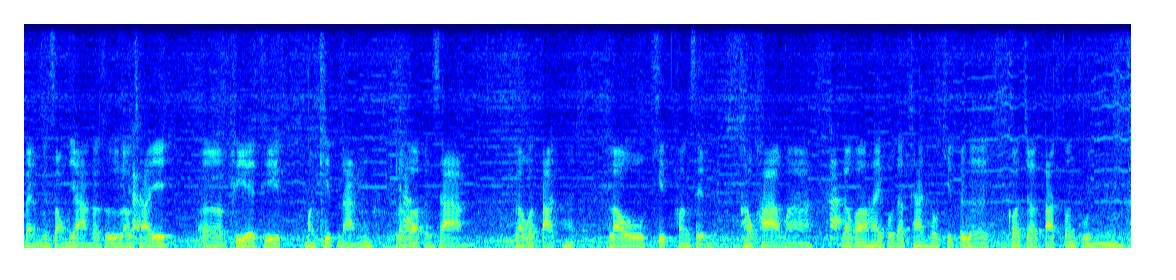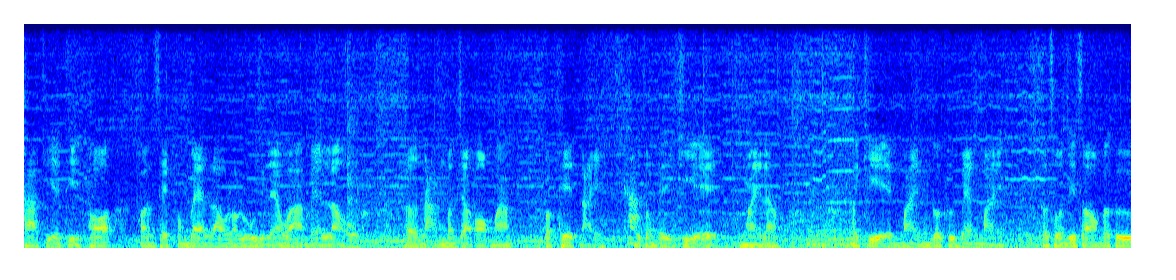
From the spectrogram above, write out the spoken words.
แบ่งเป็น 2 อย่างก็คือเราใช้ครีเอทีฟมาคิดหนังแล้วก็ไปสร้าง เราก็ตัด เราคิดคอนเซ็ปต์คร่าวๆมา ค่ะแล้วก็ให้โปรดักชันเขาคิดไปเลย ก็จะตัดต้นทุนค่าครีเอทีฟเพราะคอนเซ็ปต์ของแบรนด์เราเรารู้อยู่แล้วว่าแบรนด์เราเอ่อหนังมันจะออกมาประเภทไหน ค่ะ ไม่ต้องไปครีเอทใหม่แล้ว ถ้าครีเอทใหม่มันก็คือแบรนด์ใหม่แล้วส่วนที่สองก็คือ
